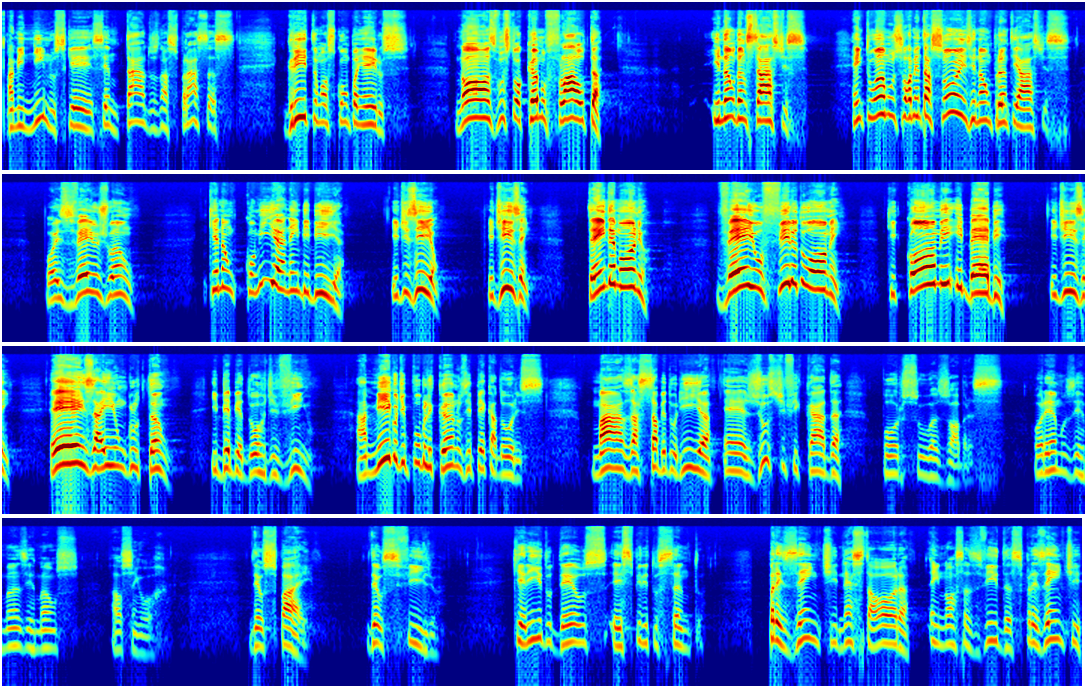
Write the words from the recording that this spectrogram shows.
a meninos que, sentados nas praças, gritam aos companheiros: Nós vos tocamos flauta e não dançastes, entoamos lamentações e não pranteastes. Pois veio João, que não comia nem bebia, e diziam, e dizem: tem demônio. Veio o filho do homem, que come e bebe, e dizem: eis aí um glutão e bebedor de vinho, amigo de publicanos e pecadores. Mas a sabedoria é justificada por suas obras. Oremos, irmãs e irmãos, ao Senhor. Deus Pai, Deus Filho, querido Deus Espírito Santo, presente nesta hora em nossas vidas, presente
